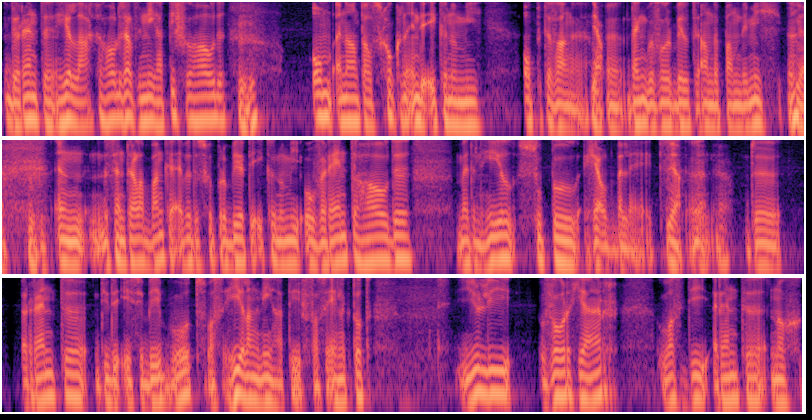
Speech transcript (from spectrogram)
de rente heel laag gehouden, zelfs negatief gehouden, mhm. om een aantal schokken in de economie op te vangen. Uh, denk bijvoorbeeld aan de pandemie. Ja. En de centrale banken hebben dus geprobeerd de economie overeind te houden met een heel soepel geldbeleid. Ja, uh, de rente die de ECB bood was heel lang negatief. Was eigenlijk tot juli vorig jaar was die rente nog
